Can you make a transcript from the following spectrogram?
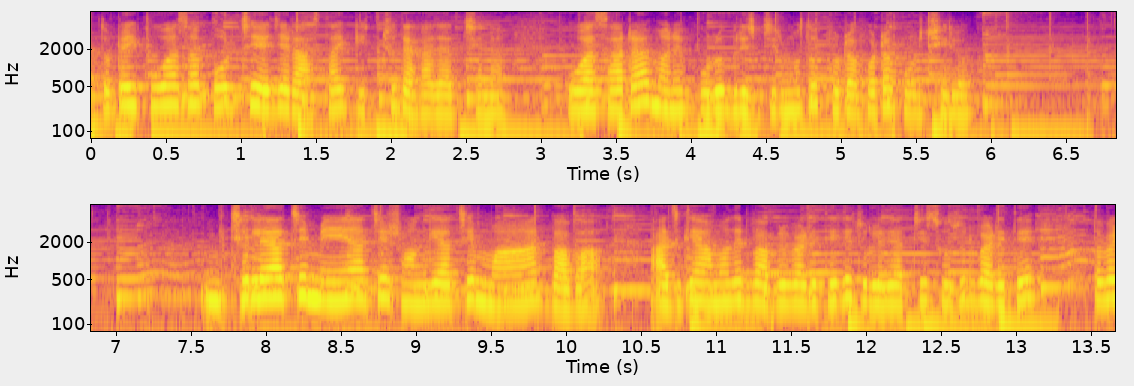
এতটাই কুয়াশা পড়ছে যে রাস্তায় কিচ্ছু দেখা যাচ্ছে না। কুয়াশাটা মানে পুরো বৃষ্টির মতো ফোটা ফোটা পড়ছিল ছেলে আছে, মেয়ে আছে, সঙ্গে আছে মা আর বাবা। আজকে আমাদের বাপের বাড়ি থেকে চলে যাচ্ছি শ্বশুর বাড়িতে। তবে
